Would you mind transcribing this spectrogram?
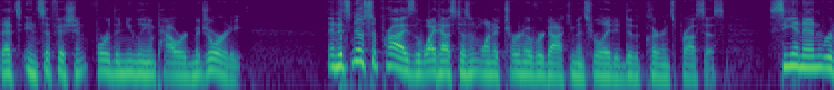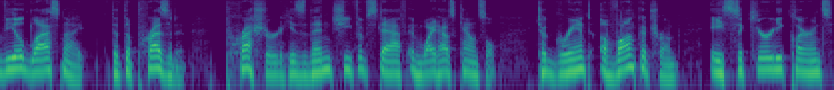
That's insufficient for the newly empowered majority. And it's no surprise the White House doesn't want to turn over documents related to the clearance process. CNN revealed last night that the president pressured his then chief of staff and White House counsel to grant Ivanka Trump a security clearance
